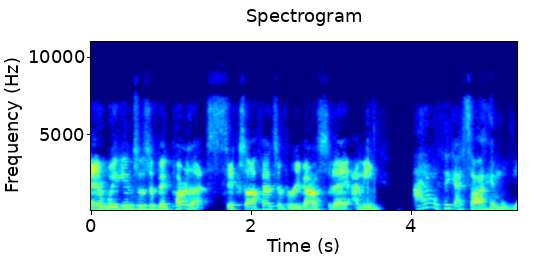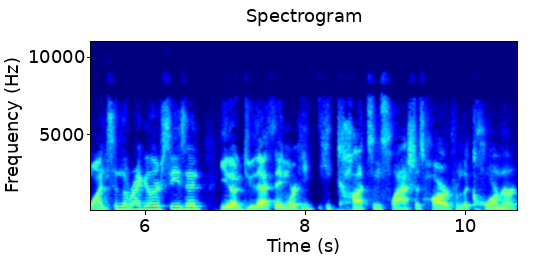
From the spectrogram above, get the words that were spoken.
And Wiggins was a big part of that. Six offensive rebounds today. I mean, I don't think I saw him once in the regular season, you know, do that thing where he he cuts and slashes hard from the corner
